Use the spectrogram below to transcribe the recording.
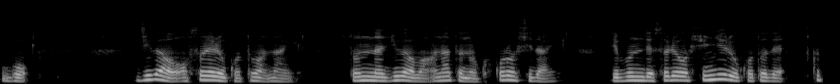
5. 自我を恐れることはない。そんな自我はあなたの心次第。 自分でそれを信じることで作っ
